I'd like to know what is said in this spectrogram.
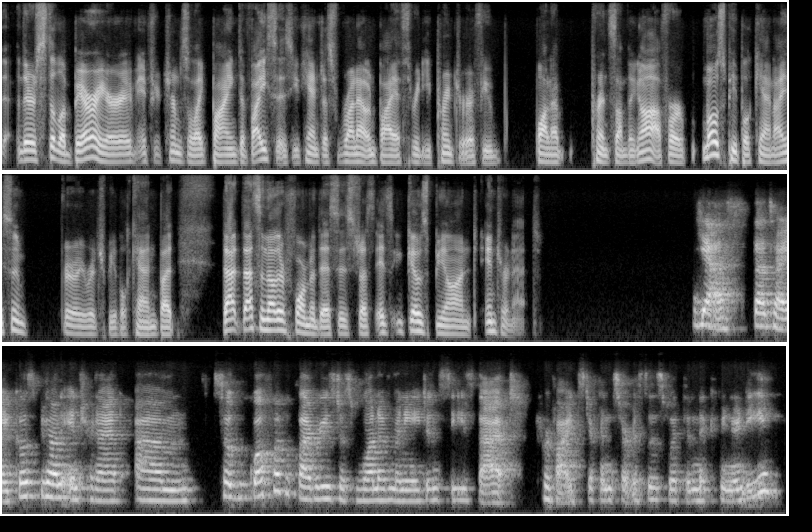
th- there's still a barrier if, if in terms of like buying devices. You can't just run out and buy a 3D printer if you want to print something off, or most people can. I assume very rich people can, but that that's another form of this. Is just it goes beyond internet. Yes, that's right. It goes beyond internet. Um, so Guelph Public Library is just one of many agencies that provides different services within the community.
